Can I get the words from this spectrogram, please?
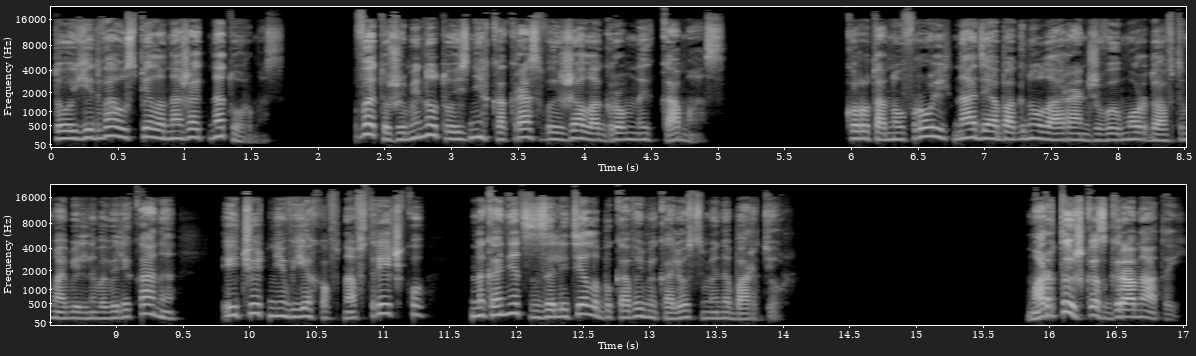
то едва успела нажать на тормоз. В эту же минуту из них как раз выезжал огромный КАМАЗ. Крутанув руль, Надя обогнула оранжевую морду автомобильного великана и, чуть не въехав навстречку, наконец залетела боковыми колесами на бордюр. «Мартышка с гранатой!» —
